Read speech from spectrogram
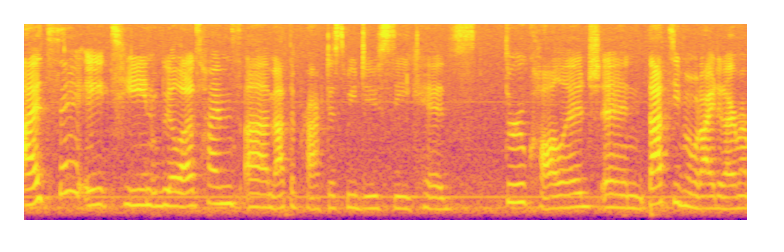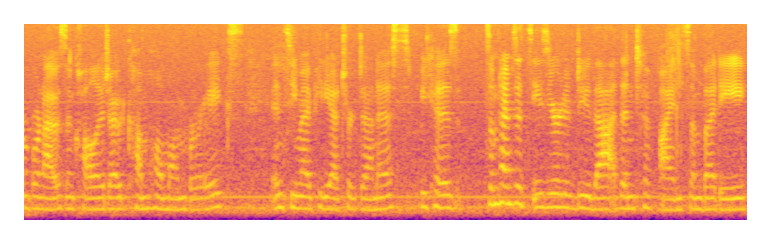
I'd say 18. We a lot of times um, at the practice we do see kids through college, and that's even what I did. I remember when I was in college, I would come home on breaks and see my pediatric dentist because sometimes it's easier to do that than to find somebody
